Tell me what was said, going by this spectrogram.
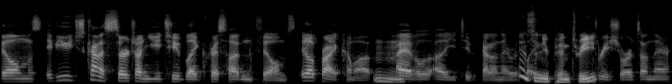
films if you just kind of search on YouTube like Chris Hutton films. It'll probably come up. Mhm. I have a, a YouTube account on there with it's like in your pin tweet. three shorts on there.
